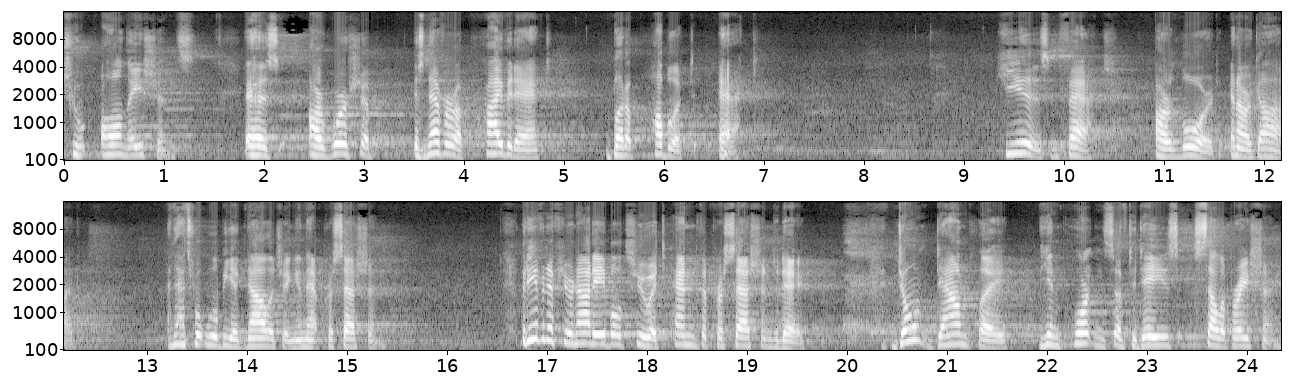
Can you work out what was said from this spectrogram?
to all nations, as our worship is never a private act, but a public act. He is, in fact, our Lord and our God. And that's what we'll be acknowledging in that procession. But even if you're not able to attend the procession today, don't downplay the importance of today's celebration.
